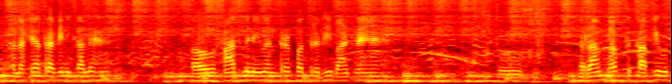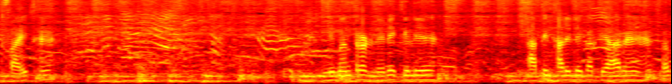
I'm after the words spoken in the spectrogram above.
कलश यात्रा भी निकाले हैं और साथ में निमंत्रण पत्र भी बांट रहे हैं। तो राम भक्त काफ़ी उत्साहित हैं। निमंत्रण लेने के लिए आती थाली लेकर के आ रहे हैं सब।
